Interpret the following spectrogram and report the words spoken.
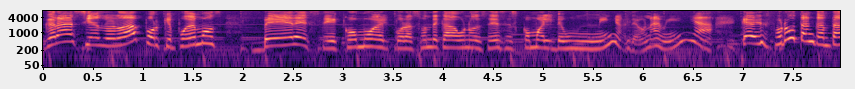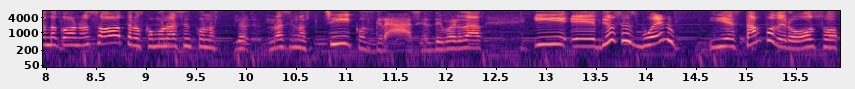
Gracias, ¿verdad? Porque podemos ver este cómo el corazón de cada uno de ustedes es como el de un niño, de una niña, que disfrutan cantando con nosotros, como lo hacen con los, lo, hacen los chicos. Gracias, de verdad. Y eh, Dios es bueno y es tan poderoso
